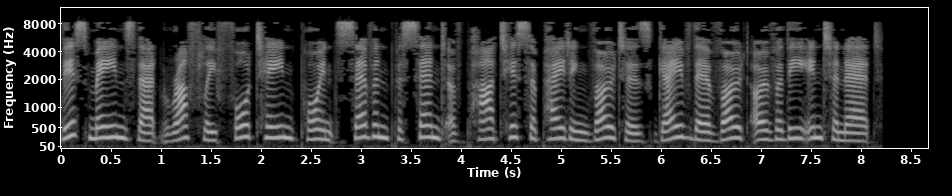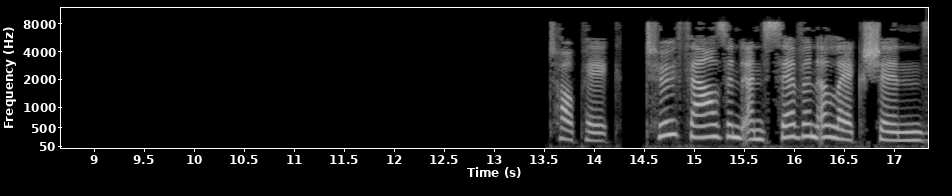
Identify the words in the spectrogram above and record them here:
This means that roughly 14.7% of participating voters gave their vote over the Internet. Topic 2007 elections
